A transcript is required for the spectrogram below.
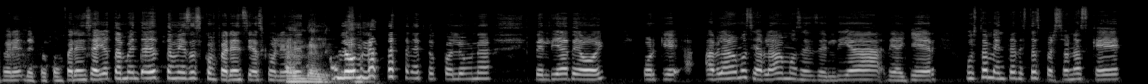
de tu conferencia. Yo también, también esas conferencias, Julio, de tu, columna, de tu columna del día de hoy, porque hablábamos y hablábamos desde el día de ayer justamente de estas personas que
